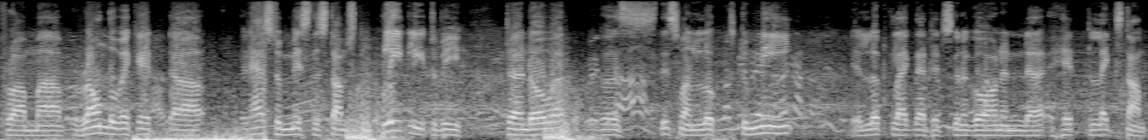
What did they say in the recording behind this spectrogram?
from uh, around the wicket. Uh, it has to miss the stumps completely to be turned over because this one looked to me it looked like that it's going to go on and uh, hit the leg stump.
